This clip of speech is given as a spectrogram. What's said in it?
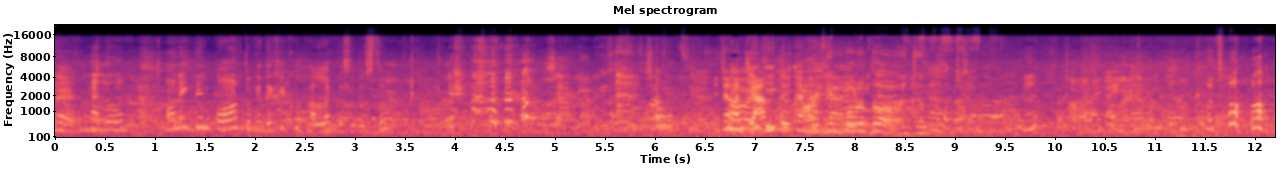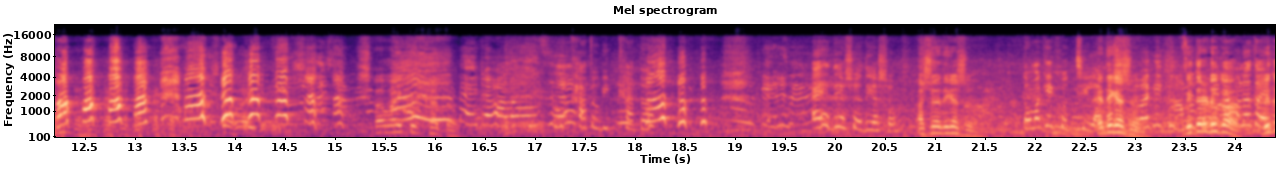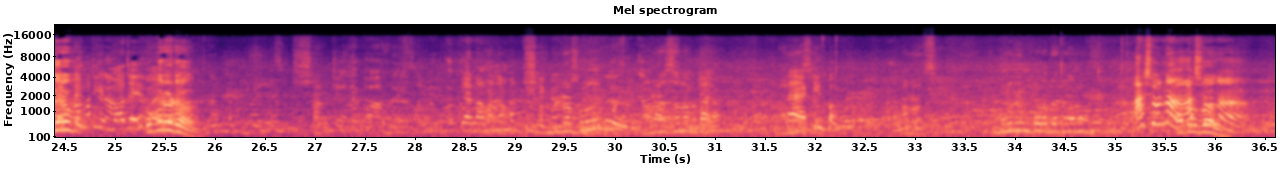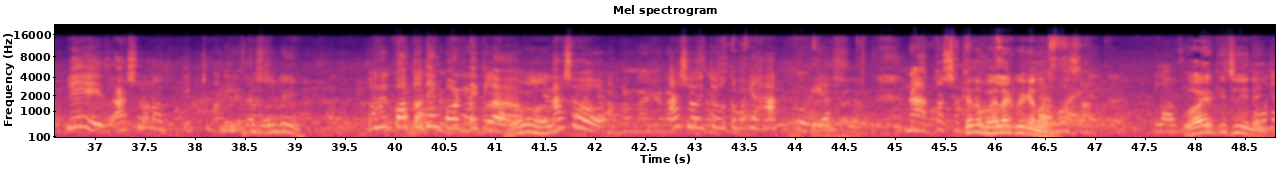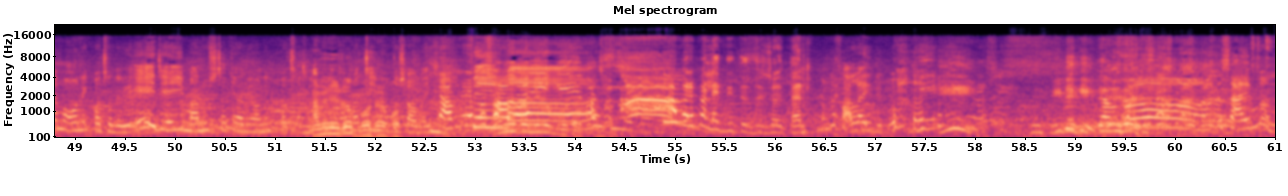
হ্যাঁ। হ্যালো। অনেকদিন পর তোকে দেখে খুব ভালো লাগতেছে দোস্ত। এটা আমার জানতো এটা তো সবাই কুখ্যাত। এটা ভালো বলছে। বিখ্যাত বিখ্যাত। এই এদিকে আসো এদিকে আসো। আসো এদিকে আসো। তোমাকে খুঁজছিলাম। এদিকে আসো। খুঁজছি। ভিতরে ঢুকো। ভিতরে। উপরে ওঠো। কেন? আমার নাম্বার কি? হ্যাঁ কি খবর। আসো না আসো না। প্লিজ আসো না একটু প্লিজ বলবি? তোমাকে কতদিন পর দেখলাম? আসো। আসো একটু তোমাকে হাক করি আসো। না তোর সাথে কেন ভয় লাগবে কেন? লাভ ভয়ের কিছুই নেই। তোমাকে আমি অনেক পছন্দ করি। এই যে এই মানুষটাকে আমি অনেক পছন্দ করি। আমি নীরব ভোটার সবাই। আমার পালাই দিতেছে শয়তান। ফালাই দিব। সাইমন?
